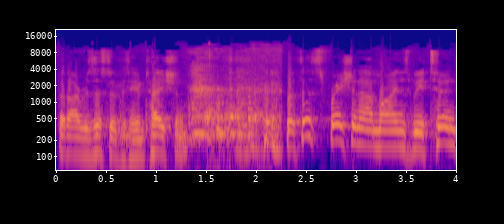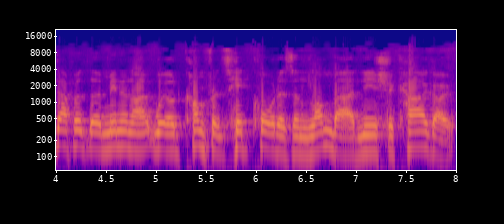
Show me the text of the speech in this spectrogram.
but I resisted the temptation. With this fresh in our minds, we turned up at the Mennonite World Conference headquarters in Lombard near Chicago.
